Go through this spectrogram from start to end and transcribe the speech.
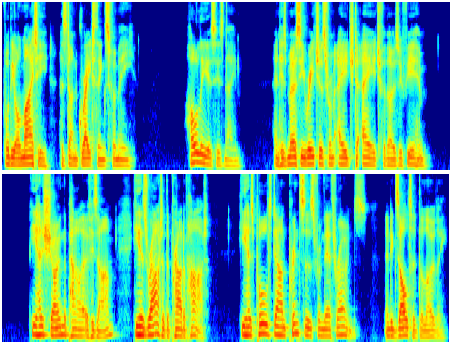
for the Almighty has done great things for me. Holy is his name, and his mercy reaches from age to age for those who fear him. He has shown the power of his arm, he has routed the proud of heart. He has pulled down princes from their thrones and exalted the lowly.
